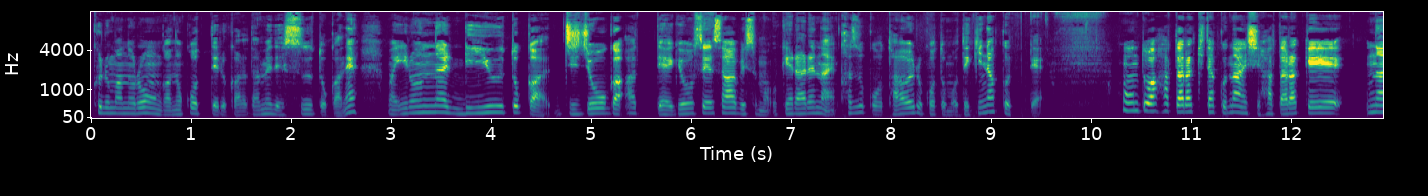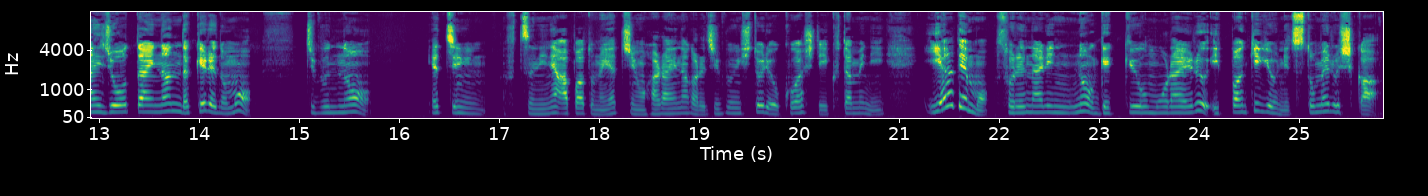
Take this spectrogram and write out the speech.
車のローンが残ってるからダメですとかね。まあ、いろんな理由とか事情があって、行政サービスも受けられない、家族を頼ることもできなくって、本当は働きたくないし、働けない状態なんだけれども、自分の家賃、普通にね、アパートの家賃を払いながら自分一人を食わしていくために、嫌でもそれなりの月給をもらえる一般企業に勤めるしか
